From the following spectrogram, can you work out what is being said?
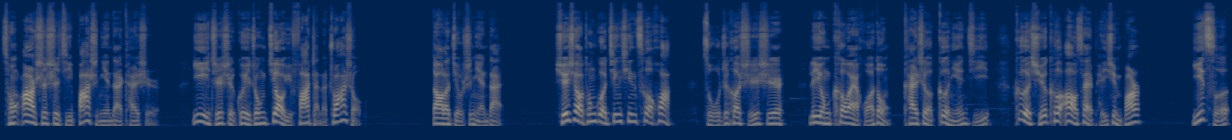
从二十世纪八十年代开始，一直是贵中教育发展的抓手。到了九十年代，学校通过精心策划、组织和实施。利用课外活动开设各年级各学科奥赛培训班，以此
